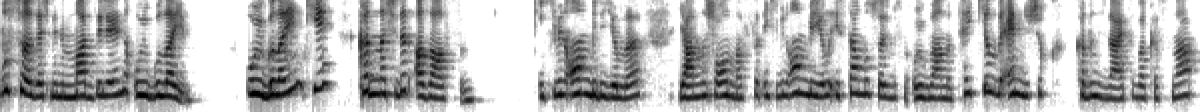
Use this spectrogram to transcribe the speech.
bu sözleşmenin maddelerini uygulayın. Uygulayın ki kadına şiddet azalsın. 2011 yılı yanlış olmasın. 2011 yılı İstanbul Sözleşmesi'nin uygulandığı tek yıl ve en düşük kadın cinayeti vakasına,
